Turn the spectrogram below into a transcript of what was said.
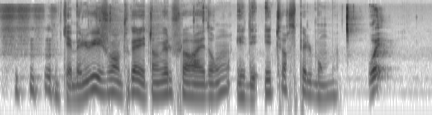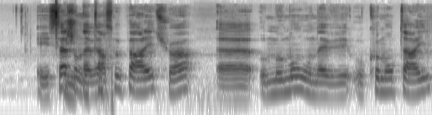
ok, bah lui il joue en tout cas les Tangle Floraedron et des Hater Spellbomb. Ouais. Et ça, j'en avais un peu parlé, tu vois, euh, au moment où on avait au commentary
